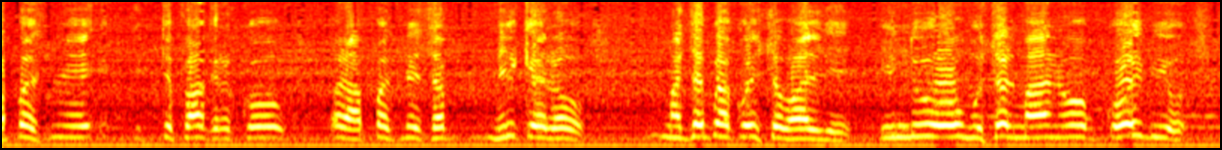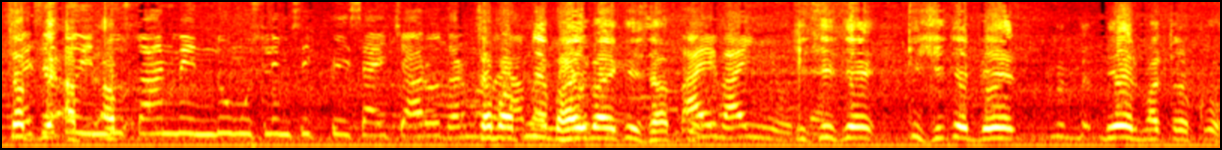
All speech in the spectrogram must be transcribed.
आपस में इत्तेफाक रखो और आपस में सब मिल के रहो। मज़हब का कोई सवाल नहीं। हिंदू हो मुसलमान हो कोई भी हो सब तो अप- हिंदुस्तान में हिंदू मुस्लिम सिख ईसाई चारों धर्म सब अपने। भाई भाई के साथ भाई भाई ही किसी से किसी से बेर बेर मत रखो।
